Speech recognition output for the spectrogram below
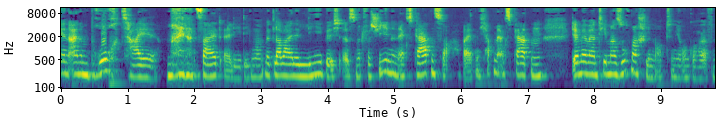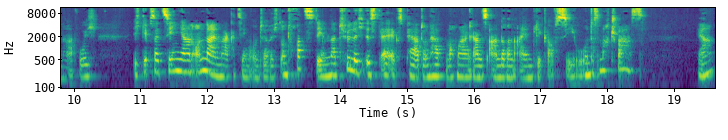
in einem Bruchteil meiner Zeit erledigen. Und mittlerweile liebe ich es, mit verschiedenen Experten zu arbeiten. Ich habe mir Experten, der mir beim Thema Suchmaschinenoptimierung geholfen hat, wo ich ich gebe seit zehn Jahren Online-Marketing-Unterricht und trotzdem, natürlich ist er Experte und hat nochmal einen ganz anderen Einblick auf SEO und das macht Spaß. Ja?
